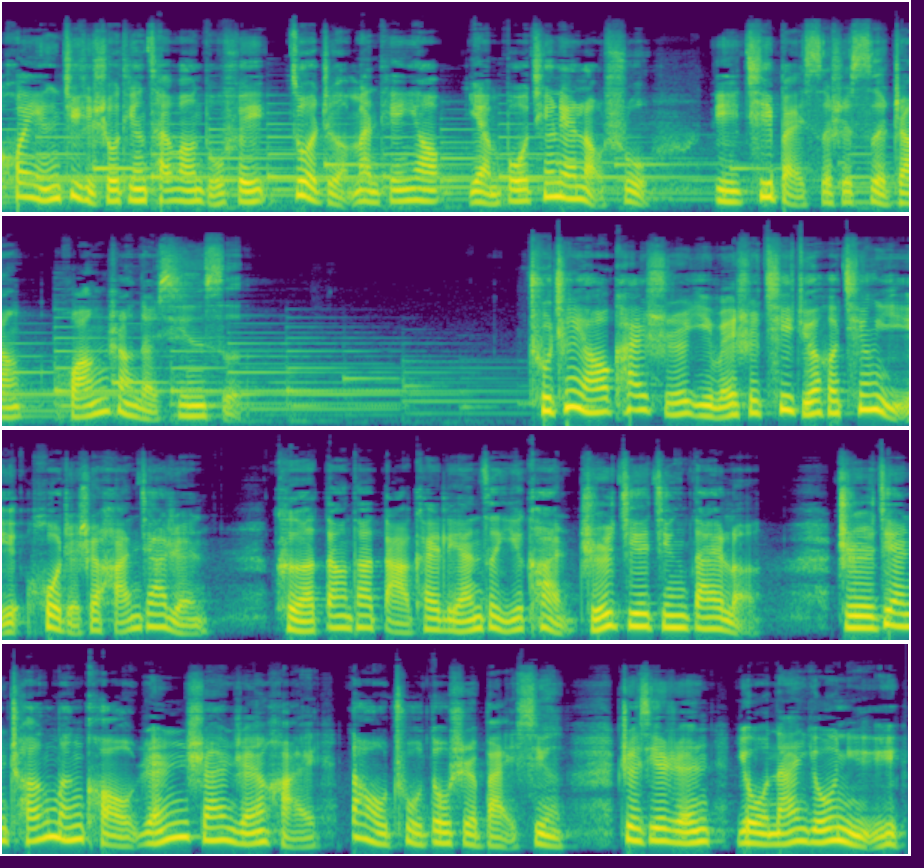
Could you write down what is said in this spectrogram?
欢迎继续收听《残王毒妃》，作者漫天妖，演播青莲老树，第七百四十四章：皇上的心思。楚清瑶开始以为是七绝和青乙，或者是韩家人，可当他打开帘子一看，直接惊呆了。只见城门口人山人海，到处都是百姓。这些人有男有女，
